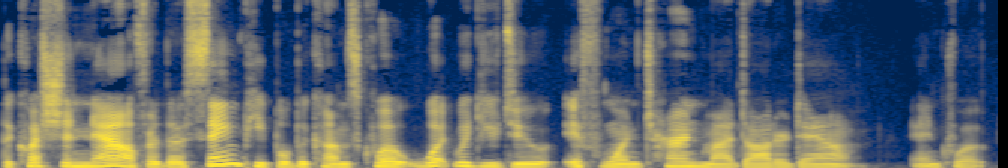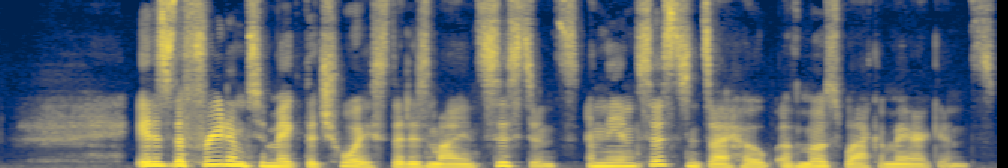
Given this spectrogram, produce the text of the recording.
The question now for those same people becomes, quote, what would you do if one turned my daughter down, end quote. It is the freedom to make the choice that is my insistence, and the insistence, I hope, of most black Americans.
